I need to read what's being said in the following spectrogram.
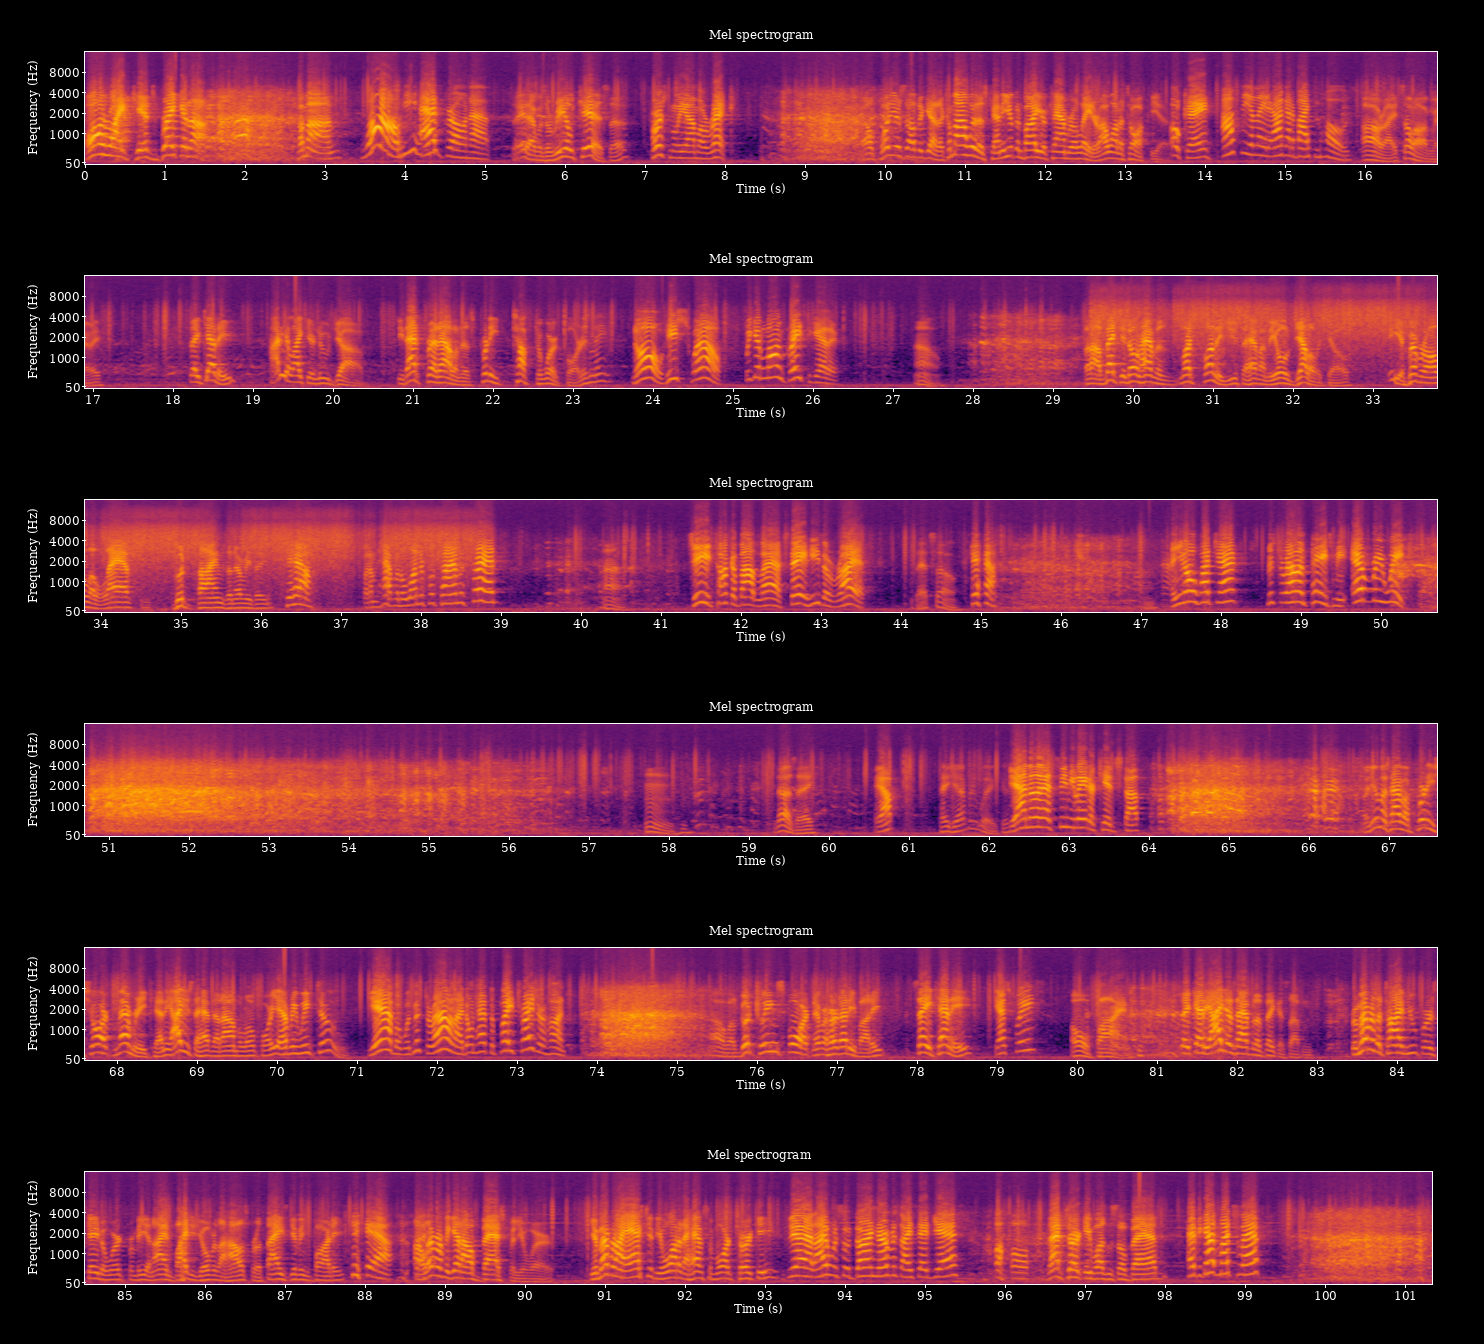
All right, kids, break it up. Come on. Wow, he has grown up. Say, that was a real kiss, huh? Personally, I'm a wreck. Well, pull yourself together. Come on with us, Kenny. You can buy your camera later. I want to talk to you. Okay. I'll see you later. I gotta buy some hose. All right. So long, Mary. Say, Kenny, how do you like your new job? See, that Fred Allen is pretty tough to work for, isn't he? No, he's swell. We get along great together. Oh. But I'll bet you don't have as much fun as you used to have on the old Jello show. Gee, you remember all the laughs and good times and everything? Yeah, but I'm having a wonderful time with Fred. Ah, Gee, talk about laughs. Say, he's a riot. that's so. Yeah. And you know what, Jack? Mr. Allen pays me every week. Hmm. Does, eh? Yep. Pays you every week. huh? Yeah, none of that see me later kid stuff. Well, you must have a pretty short memory, Kenny. I used to have that envelope for you every week, too. Yeah, but with Mr. Allen, I don't have to play treasure hunt. Oh, well, good, clean sport. Never hurt anybody. Say, Kenny. Yes, please? Oh, fine. Say, Kenny, I just happened to think of something. Remember the time you first came to work for me and I invited you over to the house for a Thanksgiving party? Yeah. I'll never forget how bashful you were. You remember I asked you if you wanted to have some more turkey? Yeah, and I was so darn nervous I said yes. Oh, that turkey wasn't so bad. Have you got much left?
